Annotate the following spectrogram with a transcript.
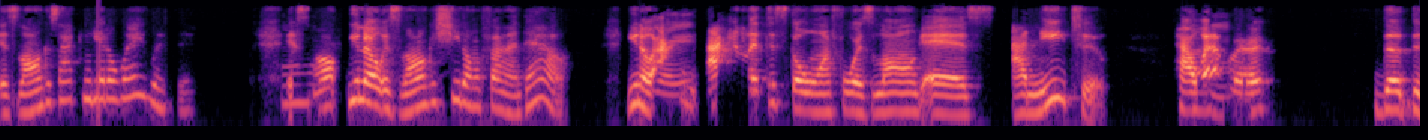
as long as I can get away with it, mm-hmm. as long you know, as long as she don't find out, you know, right. I, can, I can let this go on for as long as I need to. However, mm-hmm the the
